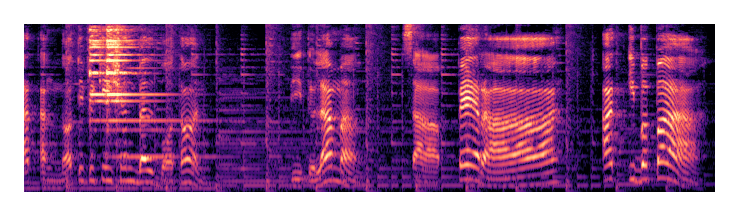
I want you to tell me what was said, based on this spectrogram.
at ang notification bell button. Dito lamang sa Pera at Iba Pa!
